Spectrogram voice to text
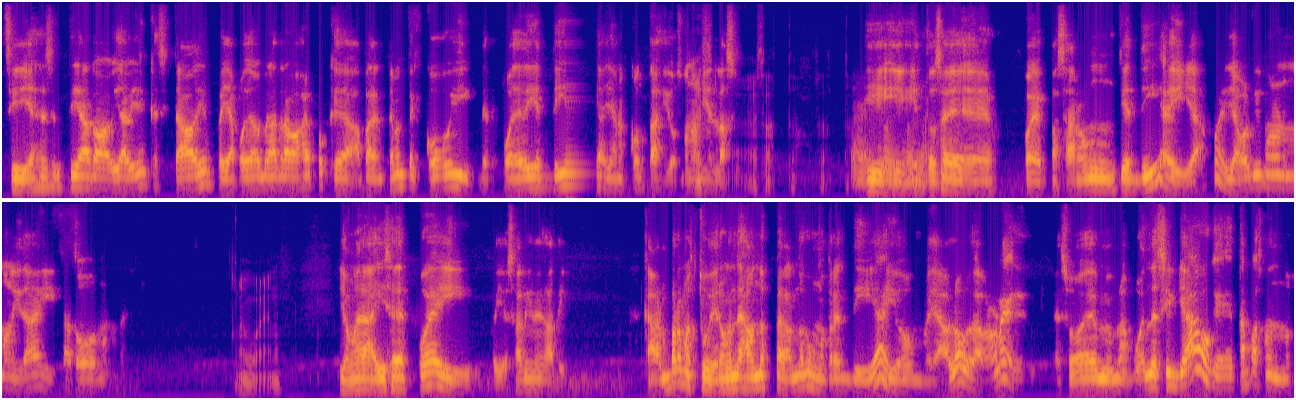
si ella se sentía todavía bien, que si estaba bien, pues ya podía volver a trabajar porque aparentemente el COVID después de 10 días ya no es contagioso, una mierda así. Exacto. exacto. Y entonces, pues pasaron 10 días y ya, pues ya volvimos a la normalidad y está todo normal. Muy bueno. Yo me la hice después y pues yo salí negativo. Cabrón, pero me estuvieron dejando esperando como tres días y yo, me hablo, cabrones, eso es, ¿me la pueden decir ya o qué está pasando?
